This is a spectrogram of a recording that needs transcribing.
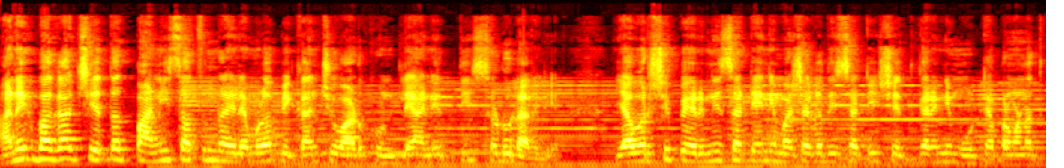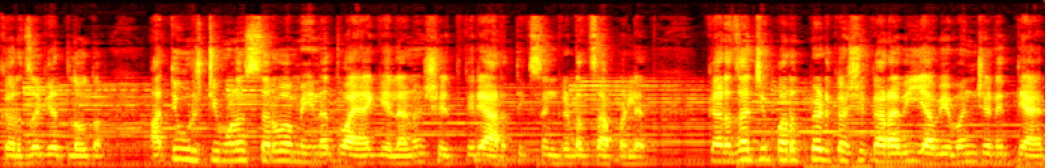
अनेक भागात शेतात पाणी साचून राहिल्यामुळे पिकांची वाढ खुंटली आणि ती सडू लागली आहे यावर्षी पेरणीसाठी आणि मशागतीसाठी शेतकऱ्यांनी मोठ्या प्रमाणात कर्ज घेतलं होतं. अतिवृष्टीमुळे सर्व मेहनत वाया गेल्यानं शेतकरी आर्थिक संकटात सापडलेत. कर्जाची परतफेड कशी करावी या विवंचनेत ते आहेत.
